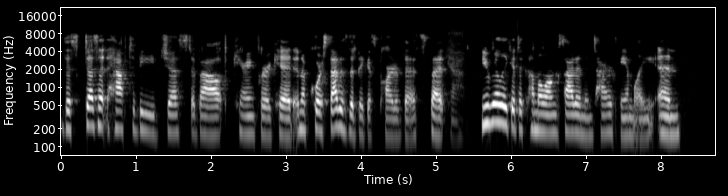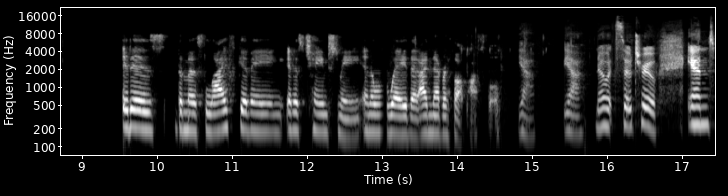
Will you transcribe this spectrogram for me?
this doesn't have to be just about caring for a kid. And of course, that is the biggest part of this, but yeah. you really get to come alongside an entire family and it is the most life giving. It has changed me in a way that I never thought possible. Yeah. Yeah. No, it's so true. And,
